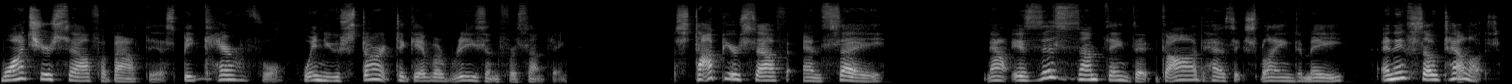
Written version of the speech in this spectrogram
Watch yourself about this. Be careful when you start to give a reason for something. Stop yourself and say, Now, is this something that God has explained to me? And if so, tell it.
